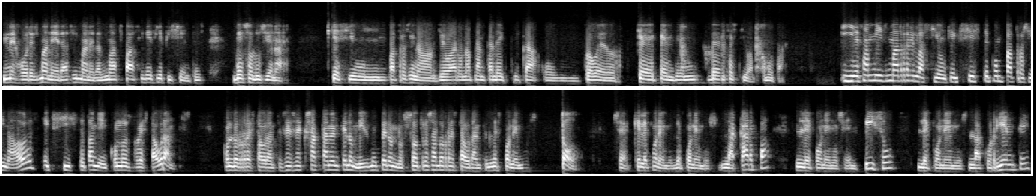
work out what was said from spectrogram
mejores maneras y maneras más fáciles y eficientes de solucionar que si un patrocinador llevara una planta eléctrica o un proveedor que dependen del festival como tal. Y esa misma relación que existe con patrocinadores existe también con los restaurantes. Con los restaurantes es exactamente lo mismo, pero nosotros a los restaurantes les ponemos todo. O sea, ¿qué le ponemos? Le ponemos la carpa, le ponemos el piso, le ponemos la corriente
